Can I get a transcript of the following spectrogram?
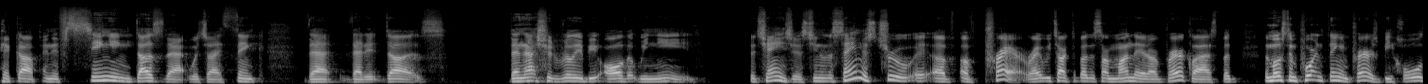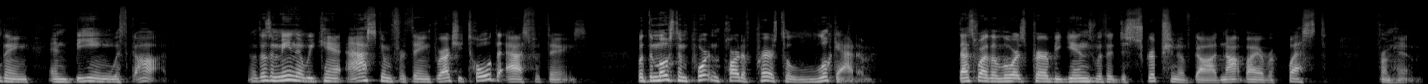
pick up. And if singing does that, which I think that, that it does, then that should really be all that we need to change this. You know, the same is true eh, of, of prayer, right? We talked about this on Monday at our prayer class, but the most important thing in prayer is beholding and being with God. It doesn't mean that we can't ask Him for things. We're actually told to ask for things. But the most important part of prayer is to look at Him. That's why the Lord's Prayer begins with a description of God, not by a request from Him.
